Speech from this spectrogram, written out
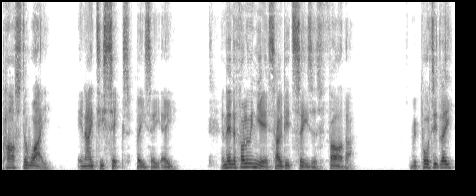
passed away in 86 BCE. And then the following year, so did Caesar's father. Reportedly,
